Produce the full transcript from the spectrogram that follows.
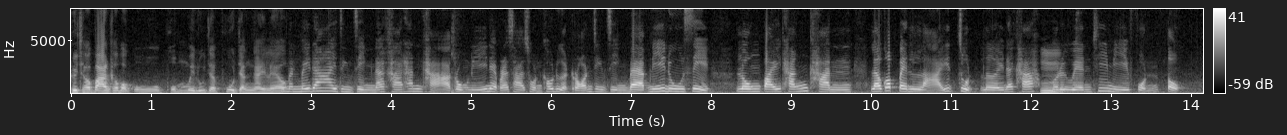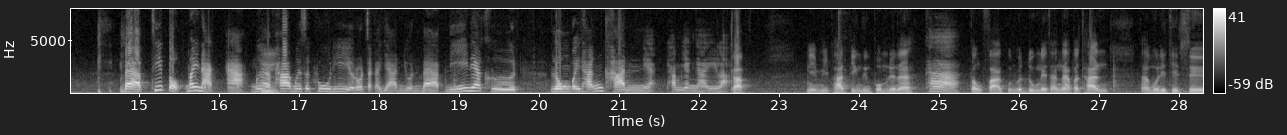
คือชาวบ้านเขาบอกโอ้ผมไม่รู้จะพูดยังไงแล้ว คือมันไม่ได้จริง ๆนะคะ ท่านขาตรงนี้เนี่ยประชาชนเขาเดือดร้อนจริง ๆ แบบนี้ดูสิ ลงไปทั้งคัน แล้วก็เป็นหลายจุดเลยนะคะ อืมบริเวณที่มีฝนตก แบบที่ตกไม่หนักอะเมื่ออม ภาพเมื่อสักครู่ที่รถจักรยานยนต์แบบนี้เนี่ยคือ ลงไปทั้งคันเนี่ยทำยังไงล่ะ ครับ นี่มีพาดพิงถึงผมด้วยนะ ค่ะ ต้องฝากคุณวดุงในฐานะประธานอ่ามูลนิธิสื่อ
